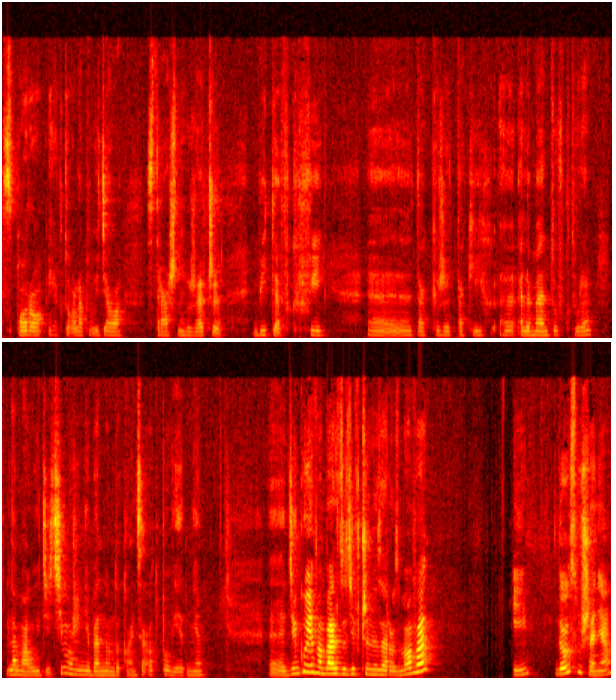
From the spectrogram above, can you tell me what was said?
sporo, jak to Ola powiedziała, strasznych rzeczy, bitew krwi e, także takich e, elementów, które dla małych dzieci może nie będą do końca odpowiednie. E, Dziękuję Wam bardzo, dziewczyny, za rozmowę i do usłyszenia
